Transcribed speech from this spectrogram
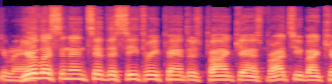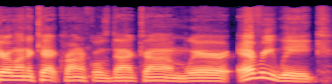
you, man. You're listening to the C3 Panthers podcast brought to you by CarolinaCatChronicles.com, where every week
